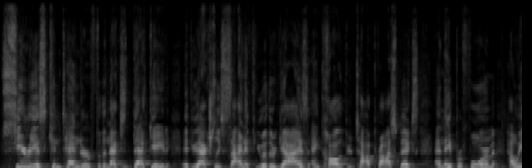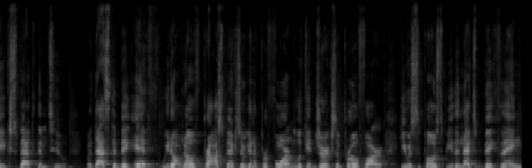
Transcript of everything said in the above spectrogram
serious contender for the next decade if you actually sign a few other guys and call up your top prospects and they perform how we expect them to. But that's the big if. We don't know if prospects are going to perform. Look at Jurickson Profar. He was supposed to be the next big thing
